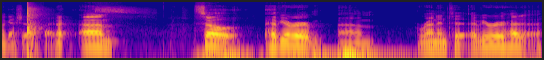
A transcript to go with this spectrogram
Okay, We should have five. All right. Um, so have you ever um, run into? Have you ever had? A,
